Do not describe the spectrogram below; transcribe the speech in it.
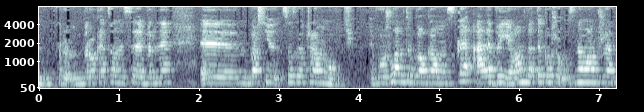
brokacony srebrny, y, właśnie co zaczęłam mówić. Włożyłam drugą gałązkę, ale wyjęłam, dlatego że uznałam, że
